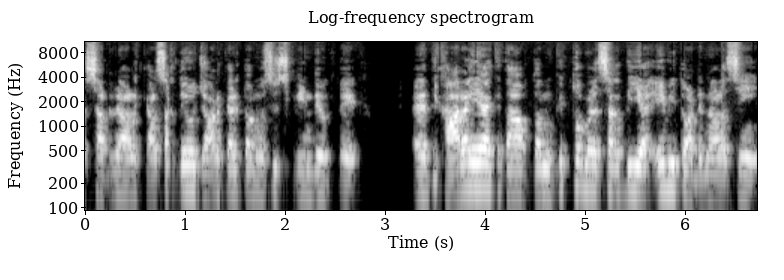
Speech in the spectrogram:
ਸਾਡੇ ਨਾਲ ਕਰ ਸਕਦੇ ਹੋ। ਜਾਣਕਾਰੀ ਤੁਹਾਨੂੰ ਅਸੀਂ ਸਕਰੀਨ ਦੇ ਉੱਤੇ ਦਿਖਾ ਰਹੇ ਹਾਂ। ਕਿਤਾਬ ਤੁਹਾਨੂੰ ਕਿੱਥੋਂ ਮਿਲ ਸਕਦੀ ਹੈ ਇਹ ਵੀ ਤੁਹਾਡੇ ਨਾਲ ਅਸੀਂ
